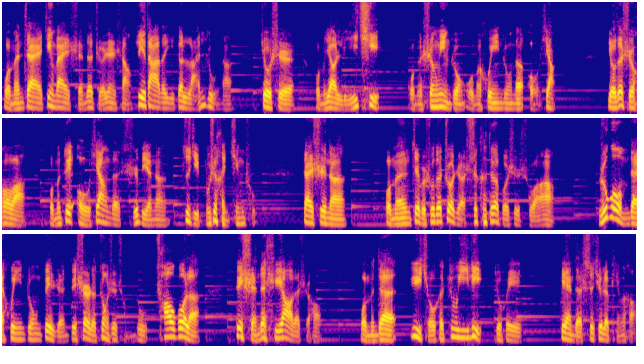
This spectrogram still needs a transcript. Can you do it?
我们在敬拜神的责任上最大的一个拦阻呢，就是我们要离弃我们生命中、我们婚姻中的偶像。有的时候啊。我们对偶像的识别呢，自己不是很清楚，但是呢，我们这本书的作者史科特博士说啊，如果我们在婚姻中对人对事儿的重视程度超过了对神的需要的时候，我们的欲求和注意力就会变得失去了平衡，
